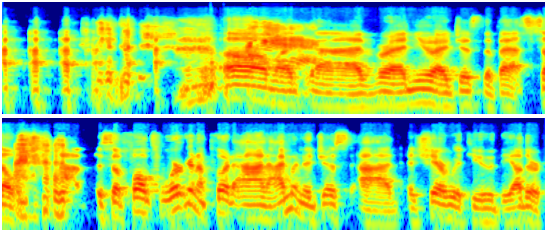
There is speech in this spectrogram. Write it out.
oh my God, Bren, you are just the best. So, uh, so folks, we're going to put on. I'm going to just uh, share with you the other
